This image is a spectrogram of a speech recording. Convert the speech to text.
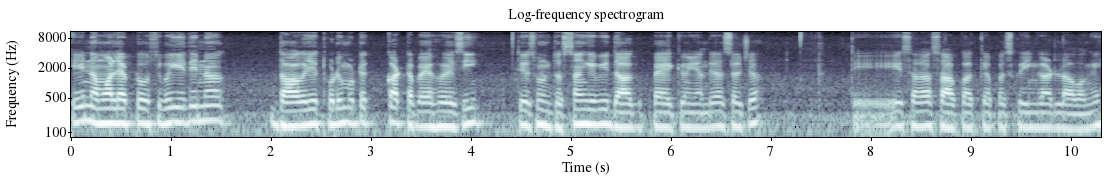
ਇਹ ਨਵਾਂ ਲੈਪਟਾਪ ਸੀ ਬਈ, ਇਹਦੇ ਨਾ ਦਾਗ ਜੇ ਥੋੜੇ ਮੋਟੇ ਘੱਟ ਪਏ ਹੋਏ ਸੀ ਤੇ ਤੁਹਾਨੂੰ ਦੱਸਾਂਗੇ ਵੀ ਦਾਗ ਪੈ ਕਿਉਂ ਜਾਂਦੇ ਅਸਲ 'ਚ ਤੇ ਇਹ ਸਾਰਾ ਸਾਫ਼ ਕਰਕੇ ਆਪਾਂ ਸਕਰੀਨ ਗਾਰਡ ਲਾਵਾਂਗੇ।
